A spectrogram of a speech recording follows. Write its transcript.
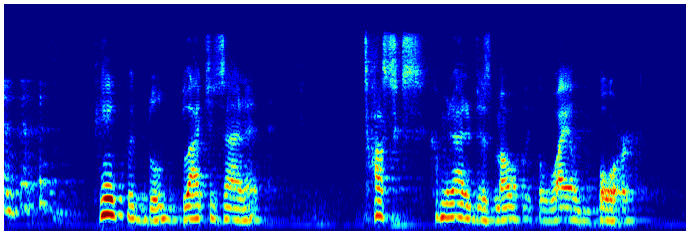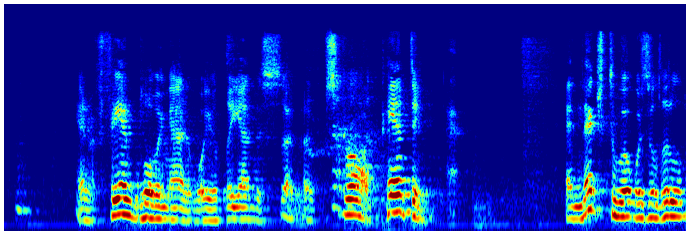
pink with bl- blotches on it, tusks coming out of his mouth like a wild boar, and a fan blowing on it while it lay on uh, straw, panting. And next to it was a little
